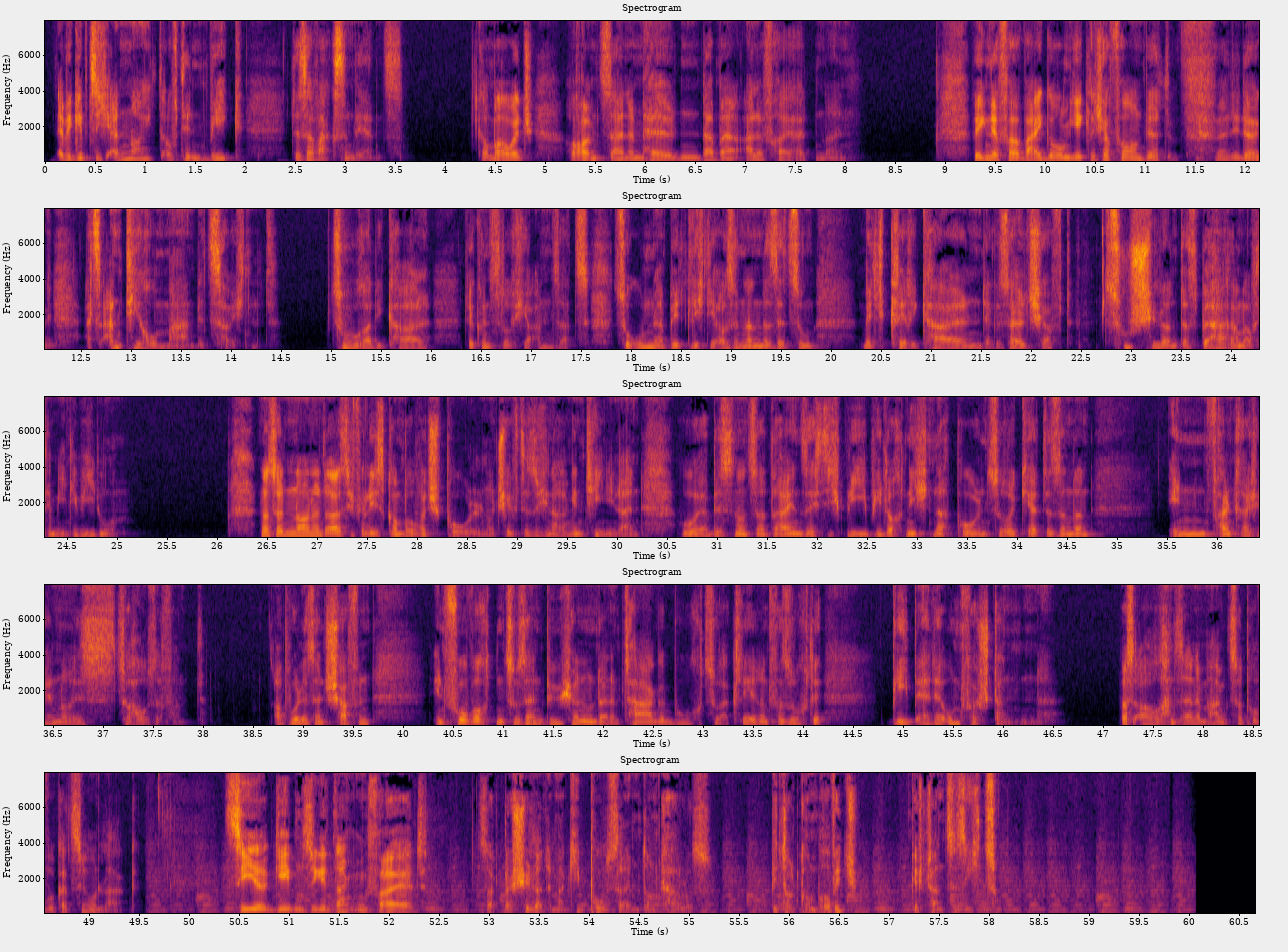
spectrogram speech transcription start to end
Er begibt sich erneut auf den Weg des Erwachsenwerdens. Gombrowicz räumt seinem Helden dabei alle Freiheiten ein. Wegen der Verweigerung jeglicher Form wird Ferdinand als Antiroman bezeichnet. Zu radikal der künstlerische Ansatz, zu unerbittlich die Auseinandersetzung mit Klerikalen der Gesellschaft, zu schillernd das Beharren auf dem Individuum. 1939 verließ Gombrowicz Polen und schiffte sich nach Argentinien ein, wo er bis 1963 blieb, jedoch nicht nach Polen zurückkehrte, sondern in Frankreich ein neues Zuhause fand. Obwohl er sein Schaffen in Vorworten zu seinen Büchern und einem Tagebuch zu erklären versuchte, blieb er der Unverstandene, was auch an seinem Hang zur Provokation lag. Siehe, geben Sie Gedankenfreiheit, sagt bei Schiller der Marquis Posa im Don Carlos. Witold Gombrowicz gestand sie sich zu.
